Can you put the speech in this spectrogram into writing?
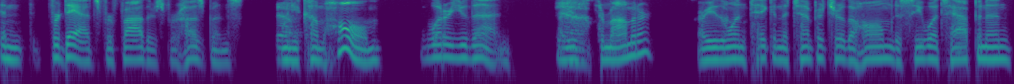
and for dads for fathers for husbands yeah. when you come home what are you then are yeah. you the thermometer are you the one taking the temperature of the home to see what's happening?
